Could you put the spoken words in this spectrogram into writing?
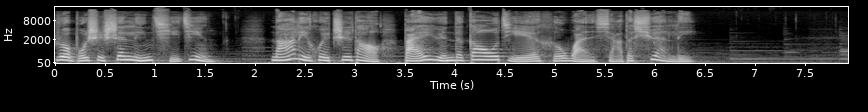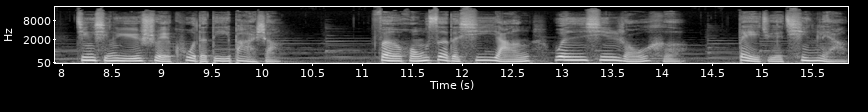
若不是身临其境，哪里会知道白云的高洁和晚霞的绚丽？惊行于水库的堤坝上，粉红色的夕阳温馨柔和。倍觉清凉。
